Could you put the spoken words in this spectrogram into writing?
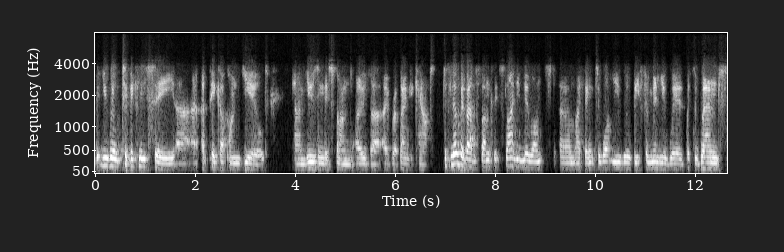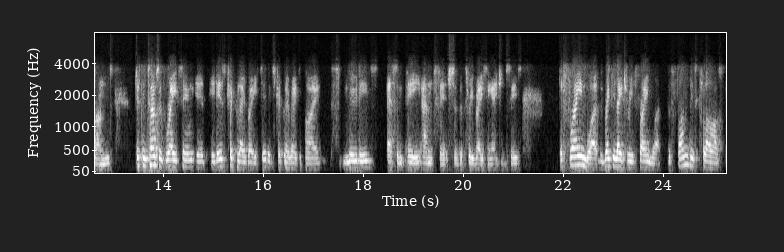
but you will typically see uh, a pickup on yield um, using this fund over, over a bank account. Just a little bit about the fund because it's slightly nuanced, um, I think, to what you will be familiar with with the RAND fund. Just in terms of rating, it, it is AAA rated. It's AAA rated by Moody's, S&P, and Fitch, so the three rating agencies the framework, the regulatory framework, the fund is classed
